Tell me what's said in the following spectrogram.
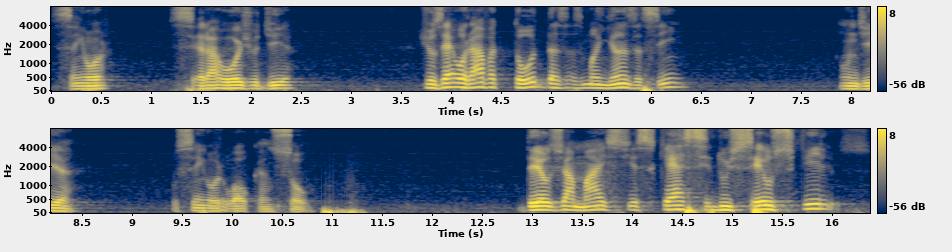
Senhor, será hoje o dia? José orava todas as manhãs assim. Um dia, o Senhor o alcançou. Deus jamais se esquece dos seus filhos.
